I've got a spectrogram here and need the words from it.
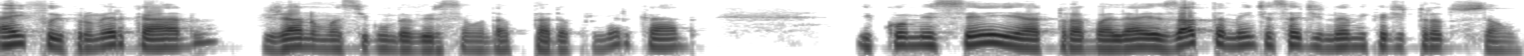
Aí fui para o mercado, já numa segunda versão adaptada para o mercado, e comecei a trabalhar exatamente essa dinâmica de tradução.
